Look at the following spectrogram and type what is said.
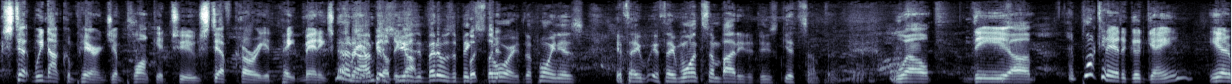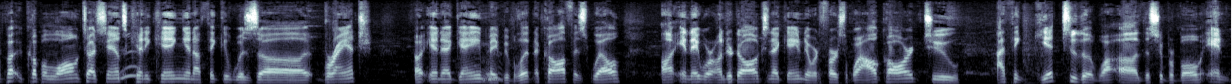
Ste- we're not comparing Jim Plunkett to Steph Curry and Peyton Manning's No, no, I'm just using, up. but it was a big But- but it- story. the point is, if they if they want somebody to do get something, yeah. well the uh, Plunkett had a good game. He had a, a couple of long touchdowns Kenny King and I think it was uh, Branch uh, in that game maybe Biletnikoff as well. Uh, and they were underdogs in that game. They were the first wild card to I think get to the uh, the Super Bowl and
